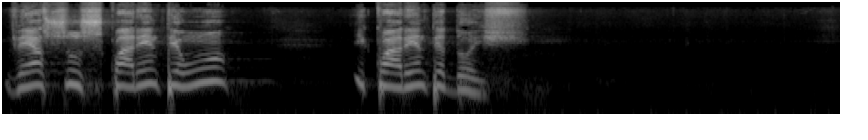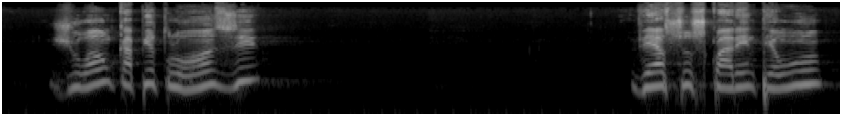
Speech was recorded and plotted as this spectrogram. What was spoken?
versos 41 e 42. João capítulo 11, versos 41 e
